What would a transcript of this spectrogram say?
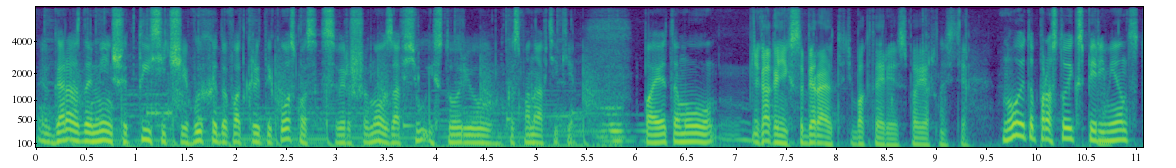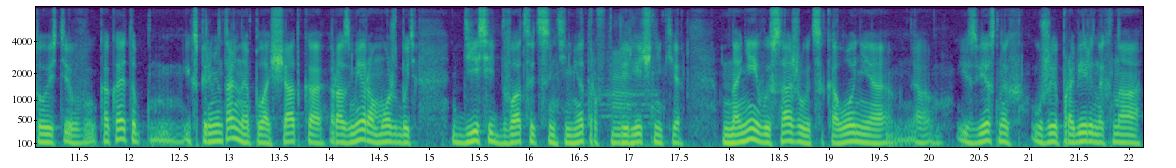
гораздо меньше тысячи выходов в открытый космос совершено за всю историю космонавтики. Поэтому и как они их собирают, эти бактерии, с поверхности? Ну, это простой эксперимент, то есть какая-то экспериментальная площадка размером может быть 10-20 сантиметров в поперечнике. На ней высаживается колония э, известных, уже проверенных на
